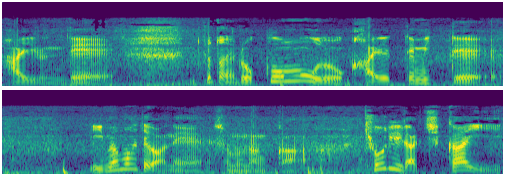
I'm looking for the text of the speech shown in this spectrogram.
入るんで、ちょっとね、録音モードを変えてみて、今まではね、そのなんか、距離が近い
